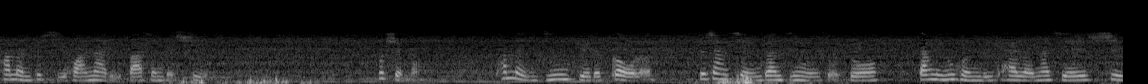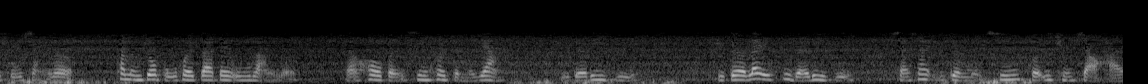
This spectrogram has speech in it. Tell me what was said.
他们不喜欢那里发生的事。为什么？他们已经觉得够了。就像前一段经文所说，当灵魂离开了那些世俗享乐，他们就不会再被污染了。然后本性会怎么样？举个例子，举个类似的例子，想象一个母亲和一群小孩，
